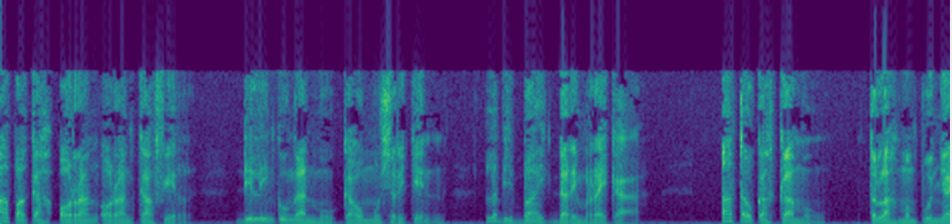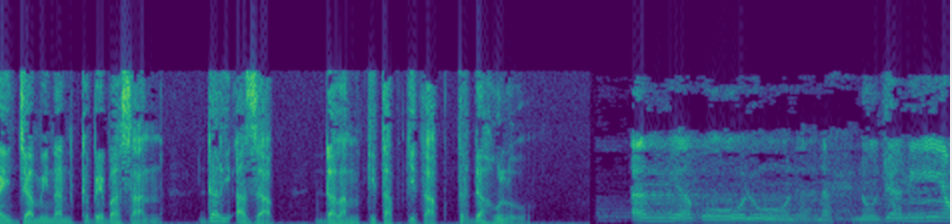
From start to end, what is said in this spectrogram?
Apakah orang-orang kafir di lingkunganmu kaum musyrikin lebih baik dari mereka? Ataukah kamu telah mempunyai jaminan kebebasan dari azab dalam kitab-kitab terdahulu? أم يقولون نحن جميع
